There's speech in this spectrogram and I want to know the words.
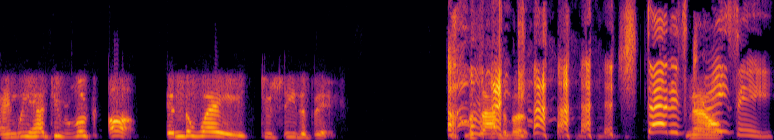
and we had to look up in the wave to see the fish. oh beside the boat. gosh, that is Now- crazy.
